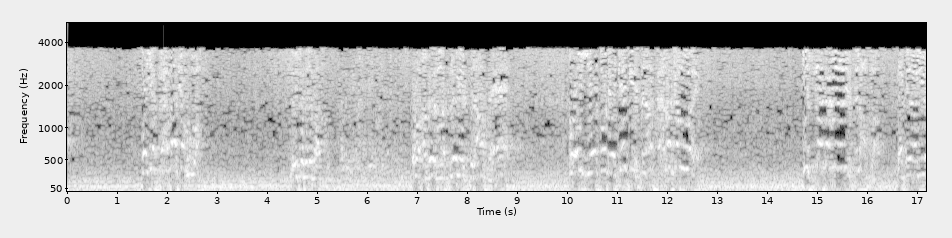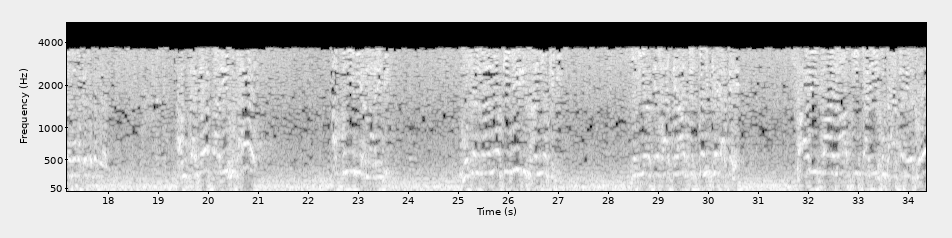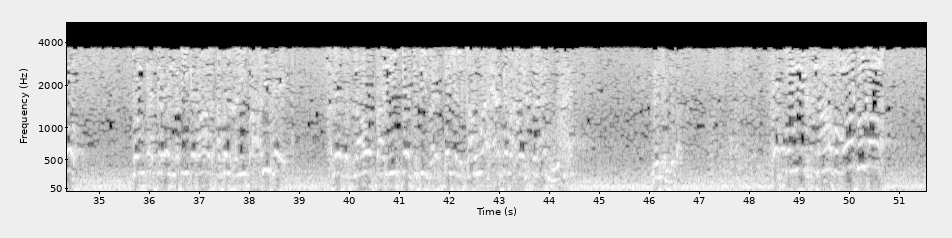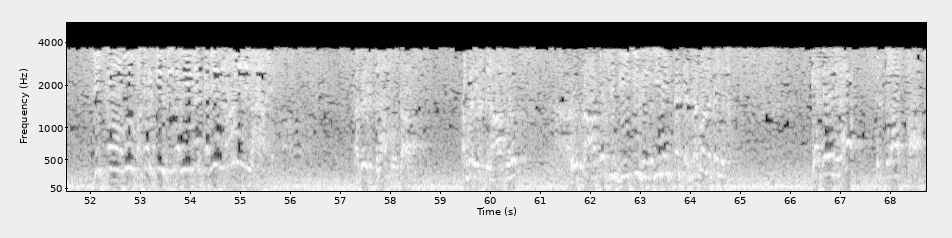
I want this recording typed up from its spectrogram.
تو یہ پیدا کب ہوا؟ نہیں سمجھے بات تو اگر مسئلے میں اختلاف ہے، تو یہ تو دیکھیں کہ اختلاف پیدا کب ہوا ہے؟ کس کا درمیان اختلاف تھا؟ کہتے علی ابو بکر کو درمیان۔ ہم کہتے تاریخ اٹھاؤ، اپنی بھی، ہماری بھی، مسلمانوں کی بھی، عیسائیوں کی بھی۔ دنیا کے واقعات جس میں لکھے جاتے ہیں، ساری کائنات کی تاریخ اٹھا کے دیکھو۔ تم کہتے ہو نبی کے بعد ابل خلیفہ علی تھے، ہمیں بتلاؤ تاریخ کے کسی گرد پہ یہ لکھا ہوا ہے کہ وہاں اختلاف ہوا ہے؟ نہیں سمجھے بات۔ تم نے اختلاف وہ ڈھونڈا جس کا ابو بکر کی زندگی میں کبھی نام نہیں آیا ہے۔ اگر اختلاف ہوتا، اگر اختلاف ہوتا تو صدیق کی زندگی میں اس کا چرچا تو ہونا چاہیے تھا کہتے ہیں جناب؟ اختلاف تھا۔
